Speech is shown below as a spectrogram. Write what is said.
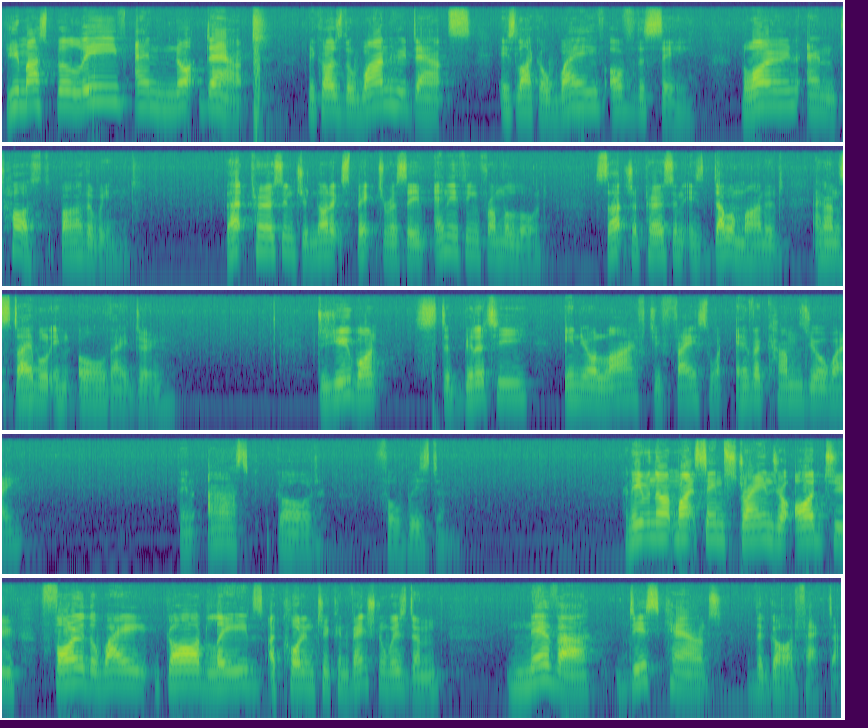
you must believe and not doubt, because the one who doubts is like a wave of the sea, blown and tossed by the wind. That person should not expect to receive anything from the Lord. Such a person is double minded and unstable in all they do. Do you want stability in your life to face whatever comes your way? Then ask God for wisdom. And even though it might seem strange or odd to follow the way God leads according to conventional wisdom, never discount the God factor.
